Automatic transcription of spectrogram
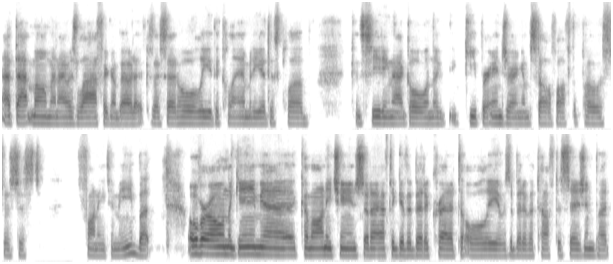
at that moment I was laughing about it because I said, "Holy, the calamity of this club conceding that goal and the keeper injuring himself off the post was just funny to me." But overall in the game, yeah, Cavani changed it. I have to give a bit of credit to Ole. It was a bit of a tough decision, but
